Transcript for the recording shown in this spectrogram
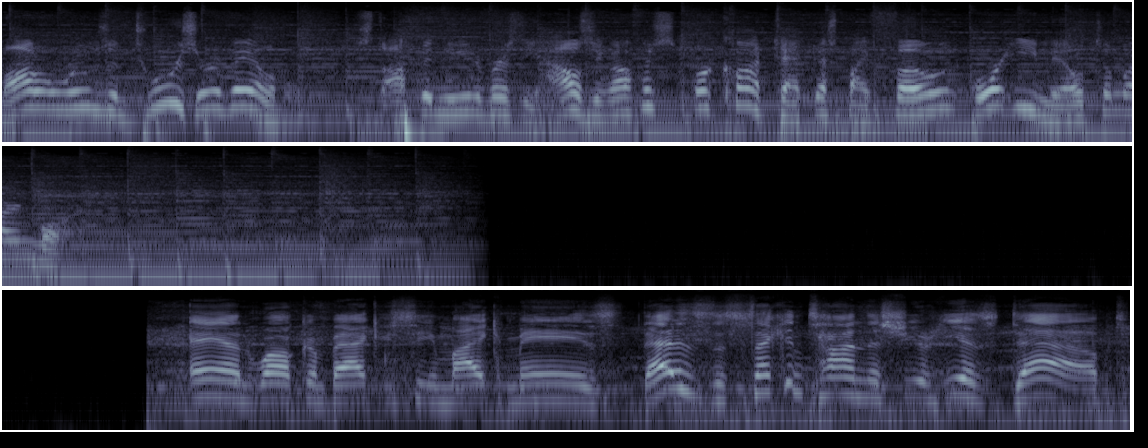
Model rooms and tours are available. Stop in the University Housing Office or contact us by phone or email to learn more. And welcome back. You see Mike Mays. That is the second time this year he has dabbed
